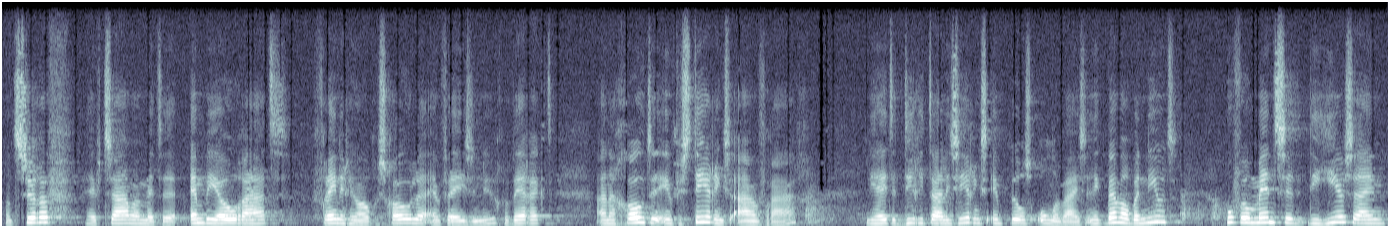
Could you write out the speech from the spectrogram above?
Want SURF heeft samen met de MBO-raad, Vereniging Hogescholen en VSNU gewerkt aan een grote investeringsaanvraag. Die heet het Digitaliseringsimpuls Onderwijs. En ik ben wel benieuwd hoeveel mensen die hier zijn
